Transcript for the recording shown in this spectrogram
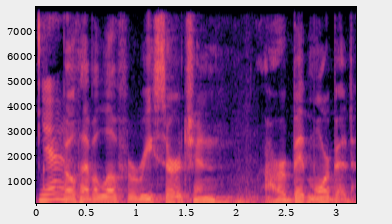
Yeah. Both have a love for research and are a bit morbid.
